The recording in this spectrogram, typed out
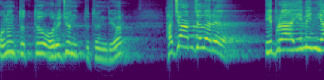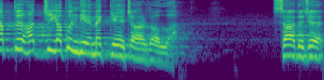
Onun tuttuğu orucun tutun diyor. Hacı amcaları İbrahim'in yaptığı haccı yapın diye Mekke'ye çağırdı Allah. Sadece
